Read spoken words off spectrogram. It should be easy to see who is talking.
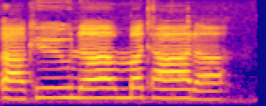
Speaker 1: Akuna Matata.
